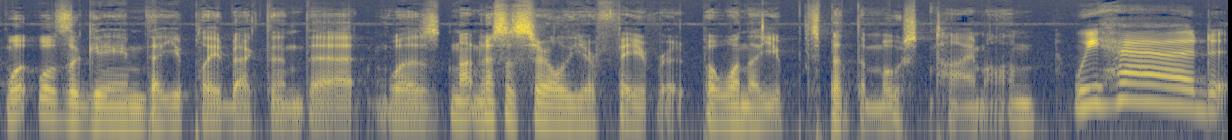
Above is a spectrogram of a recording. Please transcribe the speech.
What was a game that you played back then that was not necessarily your favorite, but one that you spent the most time on? We had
